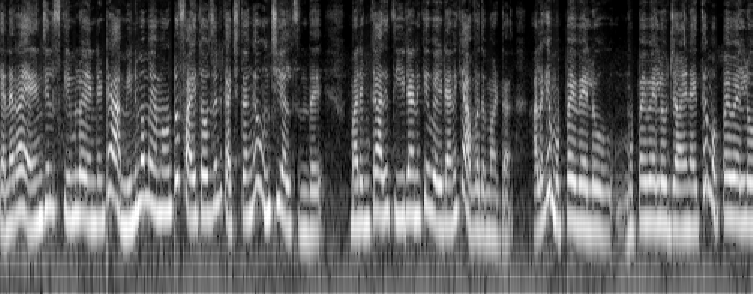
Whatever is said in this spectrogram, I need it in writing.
కెనరా ఏంజిల్ స్కీమ్లో ఏంటంటే ఆ మినిమం అమౌంట్ ఫైవ్ థౌజండ్ ఖచ్చితంగా ఉంచేయాల్సిందే. మరి ఇంకా అది తీయడానికి వేయడానికి అవ్వదన్నమాట. అలాగే ముప్పై వేలు ముప్పై వేలు జాయిన్ అయితే ముప్పై వేలు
